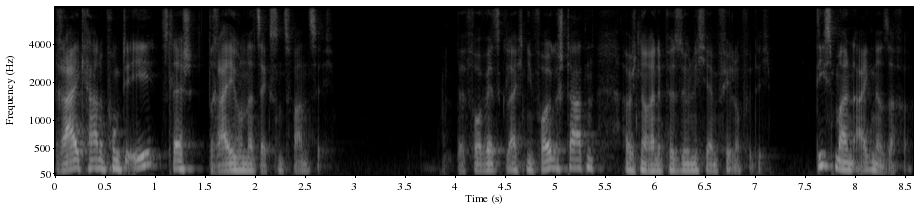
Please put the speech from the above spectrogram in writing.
reikane.de slash 326. Bevor wir jetzt gleich in die Folge starten, habe ich noch eine persönliche Empfehlung für dich. Diesmal in eigener Sache.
